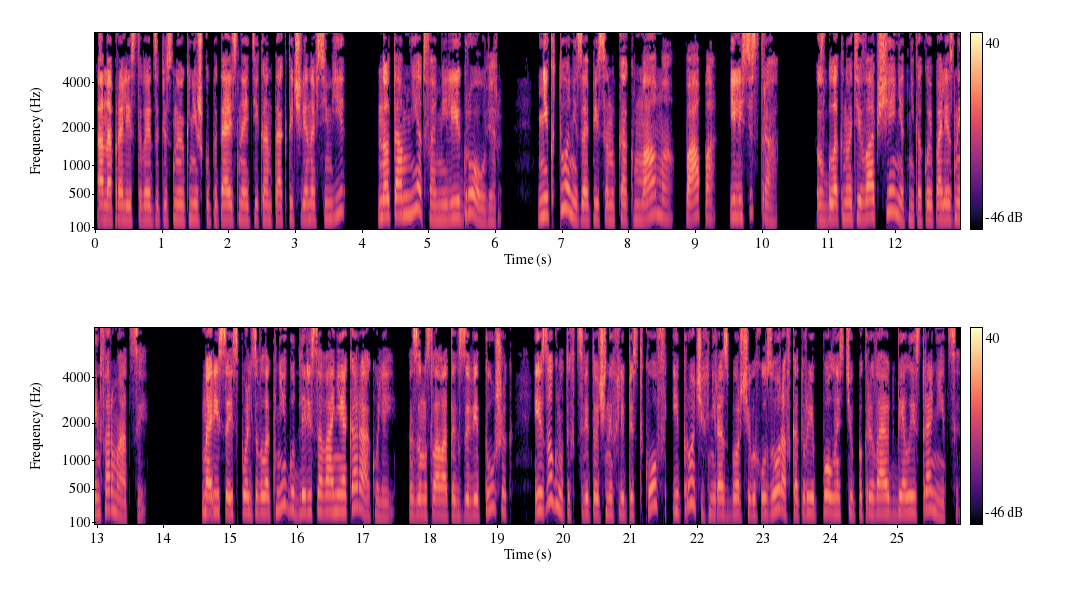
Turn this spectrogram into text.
Она пролистывает записную книжку, пытаясь найти контакты членов семьи, но там нет фамилии Гроувер. Никто не записан как мама, папа или сестра. В блокноте вообще нет никакой полезной информации. Мариса использовала книгу для рисования каракулей, замысловатых завитушек, изогнутых цветочных лепестков и прочих неразборчивых узоров, которые полностью покрывают белые страницы.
